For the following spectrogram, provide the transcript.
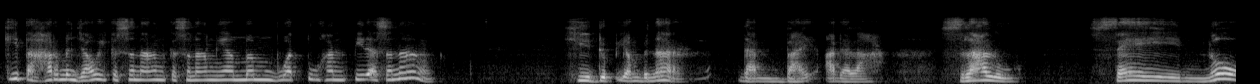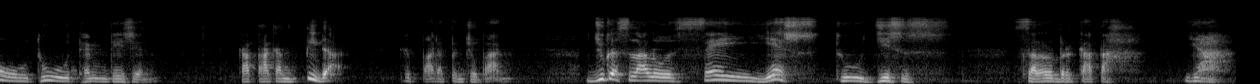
Kita harus menjauhi kesenangan-kesenangan yang membuat Tuhan tidak senang. Hidup yang benar dan baik adalah selalu say no to temptation. Katakan tidak kepada pencobaan. Juga selalu say yes to Jesus selalu berkata ya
